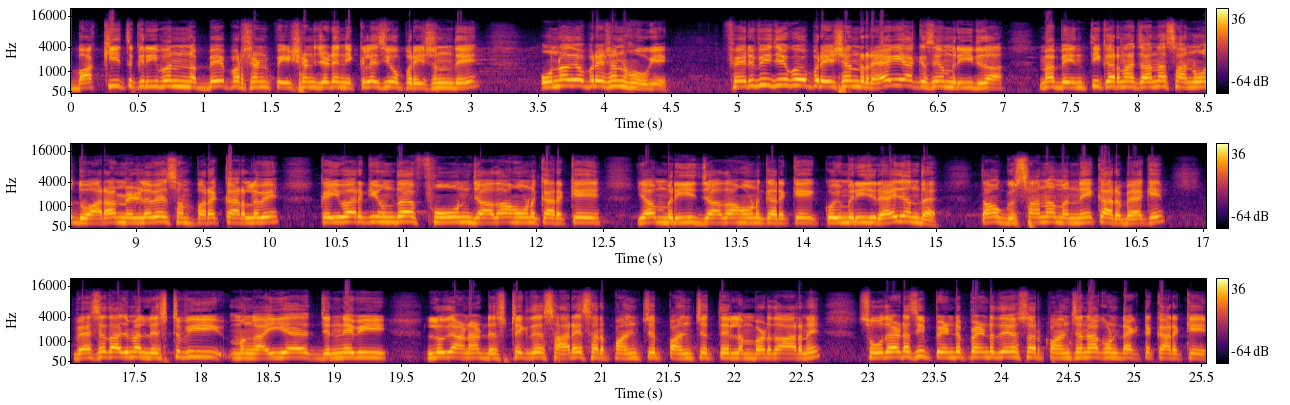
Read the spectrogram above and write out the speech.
ਬਾਕੀ ਤਕਰੀਬਨ 90% ਪੇਸ਼ੈਂਟ ਜਿਹੜੇ ਨਿਕਲੇ ਆਪਰੇਸ਼ਨ ਦੇ ਉਹਨਾਂ ਦੇ ਆਪਰੇਸ਼ਨ ਹੋ ਗਏ। ਫਿਰ ਵੀ ਜੇ ਕੋਈ ਆਪਰੇਸ਼ਨ ਰਹਿ ਗਿਆ ਕਿਸੇ ਮਰੀਜ਼ ਦਾ, ਮੈਂ ਬੇਨਤੀ ਕਰਨਾ ਚਾਹੁੰਦਾ ਸਾਨੂੰ ਉਹ ਦੁਬਾਰਾ ਮਿਲ ਲਵੇ, ਸੰਪਰਕ ਕਰ ਲਵੇ। ਕਈ ਵਾਰ ਕੀ ਹੁੰਦਾ ਫੋਨ ਜ਼ਿਆਦਾ ਹੋਣ ਕਰਕੇ ਜਾਂ ਮਰੀਜ਼ ਜ਼ਿਆਦਾ ਹੋਣ ਕਰਕੇ ਕੋਈ ਮਰੀਜ਼ ਰਹਿ ਜਾਂਦਾ, ਤਾਂ ਉਹ ਗੁੱਸਾ ਨਾ ਮੰਨੇ ਘਰ ਬਹਿ ਕੇ। ਵੈਸੇ ਤਾਂ ਅੱਜ ਮੈਂ ਲਿਸਟ ਵੀ ਮੰਗਾਈ ਹੈ, ਜਿੰਨੇ ਵੀ ਲੁਧਿਆਣਾ ਡਿਸਟ੍ਰਿਕਟ ਦੇ ਸਾਰੇ ਸਰਪੰਚ, ਪੰਚ ਤੇ ਲੰਬੜਦਾਰ ਨੇ। ਸੋ ਦੈਟ ਅਸੀਂ ਪਿੰਡ ਪਿੰਡ ਦੇ ਸਰਪੰਚ ਨਾਲ ਕੰਟੈਕਟ ਕਰਕੇ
